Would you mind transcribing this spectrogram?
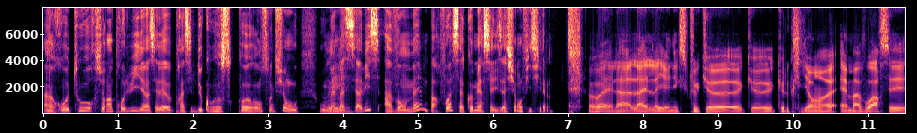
un retour sur un produit. hein. C'est le principe de co- co-construction ou, ou Oui. même un service avant même parfois sa commercialisation officielle. Ouais, là, là, là, il y a une exclue que, que, que le client euh, aime avoir, c'est,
